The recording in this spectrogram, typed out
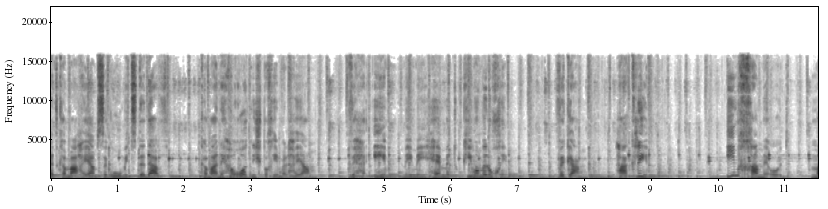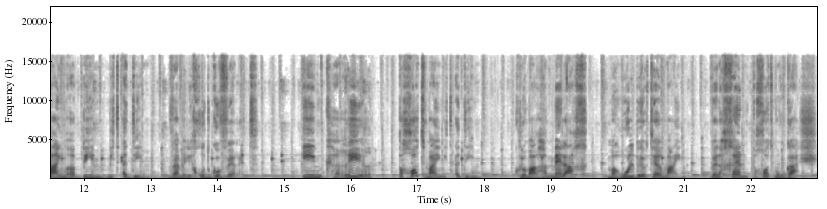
עד כמה הים סגור מצדדיו, כמה נהרות נשפכים אל הים, והאם מימיהם מתוקים או מלוכים, וגם האקלים. אם חם מאוד, מים רבים מתאדים והמליחות גוברת. אם קריר, פחות מים מתאדים, כלומר המלח מהול ביותר מים, ולכן פחות מורגש.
